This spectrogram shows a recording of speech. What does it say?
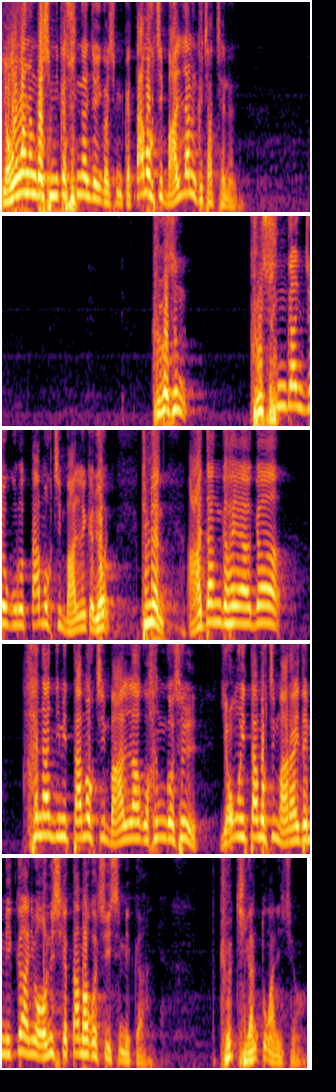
영원한 것입니까? 순간적인 것입니까? 따먹지 말라는 그 자체는 그것은 그 순간적으로 따먹지 말라니까 그러면 아담과 하야가 하나님이 따먹지 말라고 한 것을 영원히 따먹지 말아야 됩니까? 아니면 어느 시기에 따먹을 수 있습니까? 그 기간 동안이죠.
